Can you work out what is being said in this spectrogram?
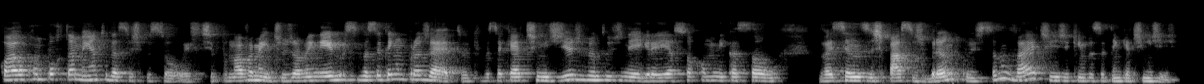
qual é o comportamento dessas pessoas. Tipo, novamente, o jovem negro, se você tem um projeto que você quer atingir a juventude negra e a sua comunicação vai ser nos espaços brancos, você não vai atingir quem você tem que atingir.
